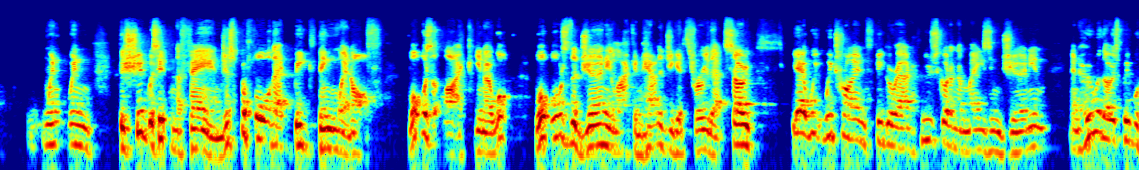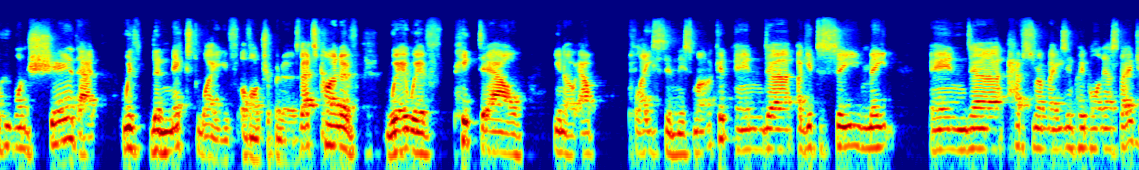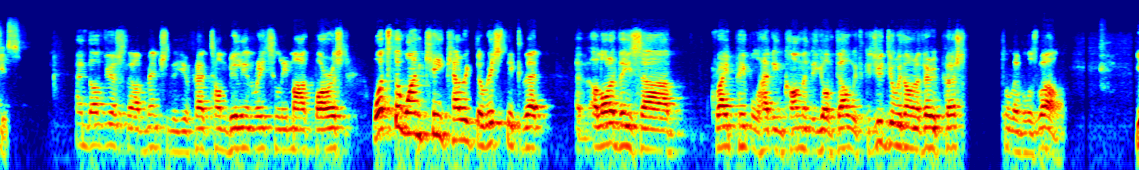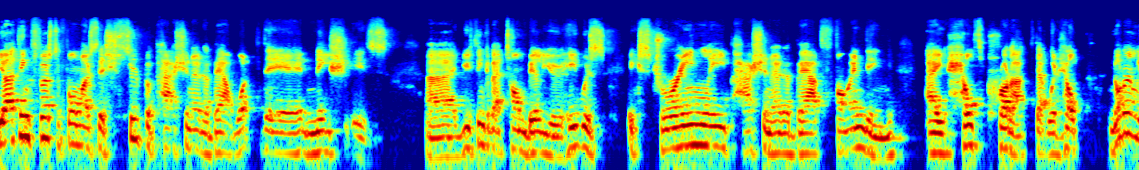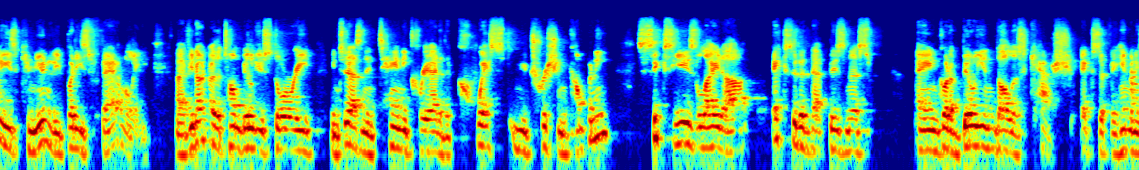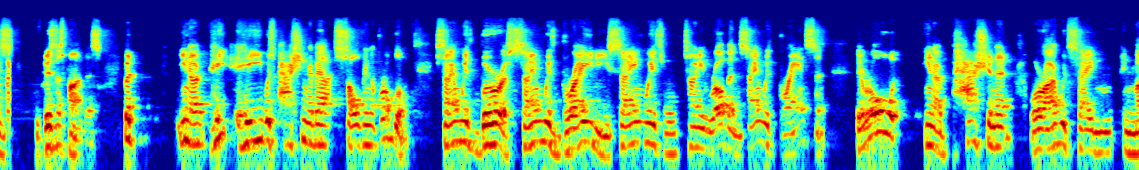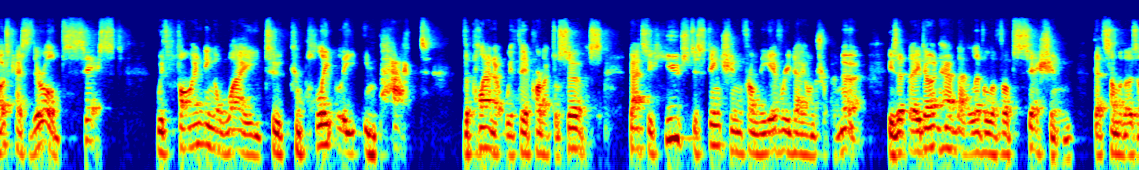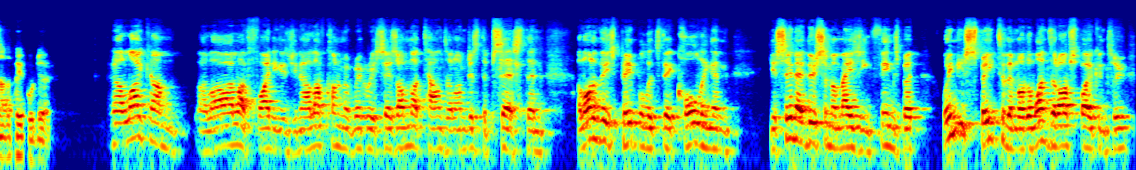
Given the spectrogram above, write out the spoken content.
when, when the shit was hitting the fan, just before that big thing went off what was it like? You know, what, what, what was the journey like and how did you get through that? So, yeah, we, we try and figure out who's got an amazing journey and, and who are those people who want to share that with the next wave of entrepreneurs. That's kind of where we've picked our, you know, our place in this market. And uh, I get to see, meet, and uh, have some amazing people on our stages. And obviously, I've mentioned that you've had Tom Bilyeu recently, Mark Bouris. What's the one key characteristic that a lot of these uh, great people have in common that you've dealt with? Because you deal with on a very personal level as well. Yeah, I think first and foremost, they're super passionate about what their niche is. Uh, you think about Tom Bilyeu, he was extremely passionate about finding a health product that would help not only his community, but his family. Uh, if you don't know the Tom Bilyeu story, in 2010, he created a Quest nutrition company. Six years later, exited that business and got a billion dollars cash exit for him and his business partners. But you know, he he was passionate about solving a problem. Same with Bouris, same with Brady, same with Tony Robbins, same with Branson. They're all you know passionate, or I would say in most cases, they're all obsessed with finding a way to completely impact the planet with their product or service. That's a huge distinction from the everyday entrepreneur, is that they don't have that level of obsession that some of those other people do. And I like um I love fighting as you know. I love Conor McGregor. He says, "I'm not talented. I'm just obsessed." And a lot of these people, it's their calling, and you see they do some amazing things. But when you speak to them, or the ones that I've spoken to,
